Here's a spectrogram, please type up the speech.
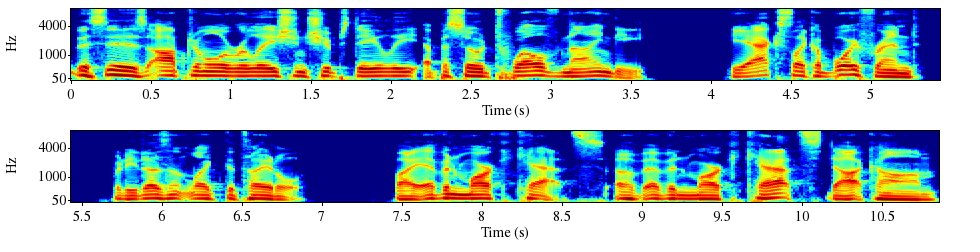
This is Optimal Relationships Daily, episode 1290. He acts like a boyfriend, but he doesn't like the title, by Evan Marc Katz of evanmarckatz.com.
